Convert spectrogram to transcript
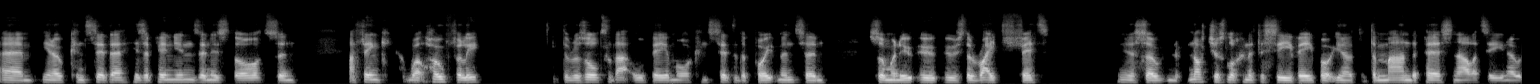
um, you know consider his opinions and his thoughts. And I think, well, hopefully, the result of that will be a more considered appointment and someone who, who who's the right fit. You know, so not just looking at the CV, but you know the man, the personality. You know,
